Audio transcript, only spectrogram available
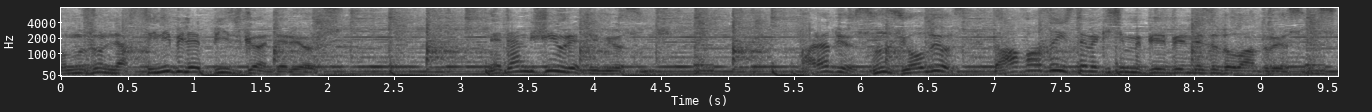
Donunuzun lastiğini bile biz gönderiyoruz. Neden bir şey üretemiyorsunuz? Para diyorsunuz, yolluyoruz. Daha fazla istemek için mi birbirinizi dolandırıyorsunuz?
